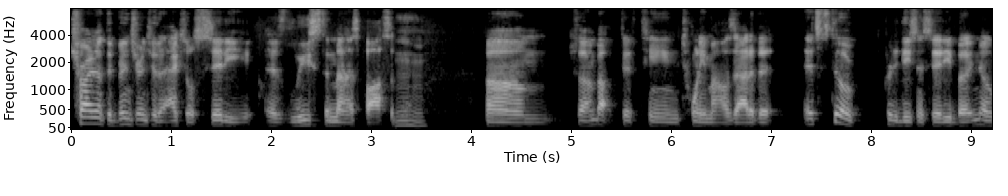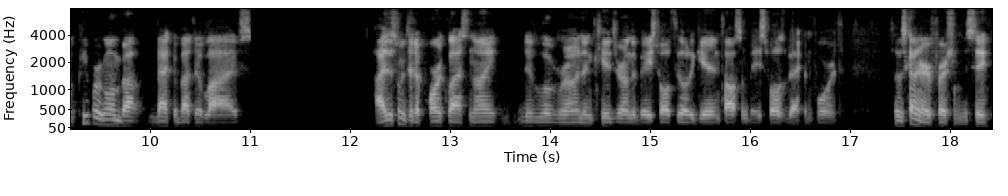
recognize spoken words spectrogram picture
try not to venture into the actual city as least amount as possible. Mm-hmm. Um, so I'm about 15, 20 miles out of it. It's still a pretty decent city, but you know, people are going about back about their lives. I just went to the park last night, did a little run, and kids are on the baseball field again, tossing baseballs back and forth. So it's kind of refreshing to see.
